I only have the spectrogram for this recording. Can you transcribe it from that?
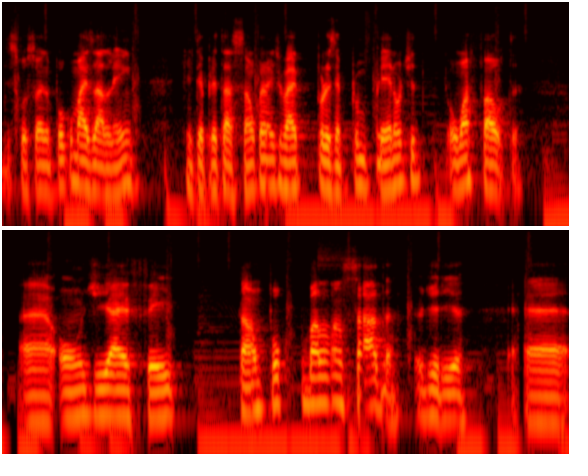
discussões um pouco mais além de interpretação quando a gente vai, por exemplo, para um pênalti ou uma falta, é, onde a FA está um pouco balançada, eu diria, é,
